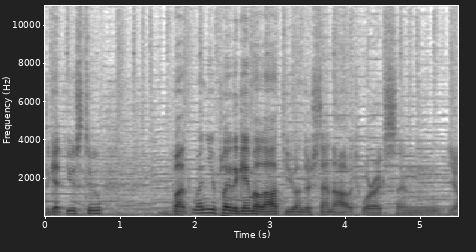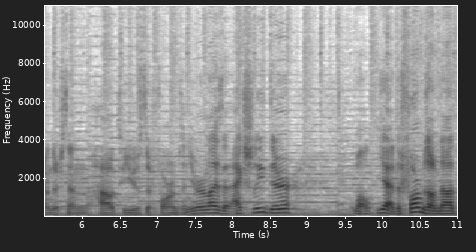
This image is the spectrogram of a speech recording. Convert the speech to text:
to get used to. But when you play the game a lot, you understand how it works and you understand how to use the forms, and you realize that actually they're well, yeah, the forms are not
